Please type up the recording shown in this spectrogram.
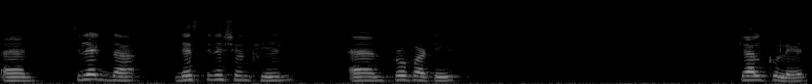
And select the destination field and properties calculate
